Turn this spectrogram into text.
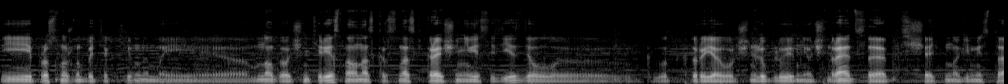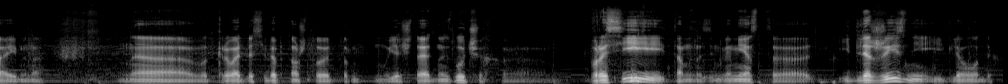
И просто нужно быть активным, и э, много очень интересного. У нас Краснодарский край еще не весь изъездил, э, вот, который я очень люблю, и мне очень нравится посещать многие места, именно э, открывать для себя, потому что это, ну, я считаю, одно из лучших э, в России, там, на земле мест э, и для жизни, и для отдыха.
